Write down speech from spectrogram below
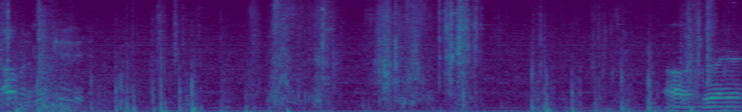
Alpha located. Oh, you're right here.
